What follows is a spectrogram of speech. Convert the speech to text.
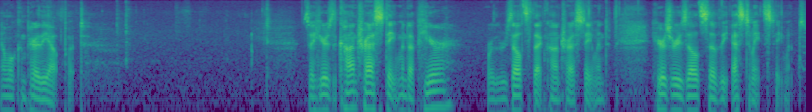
and we'll compare the output. So here's the contrast statement up here, or the results of that contrast statement. Here's the results of the estimate statement.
